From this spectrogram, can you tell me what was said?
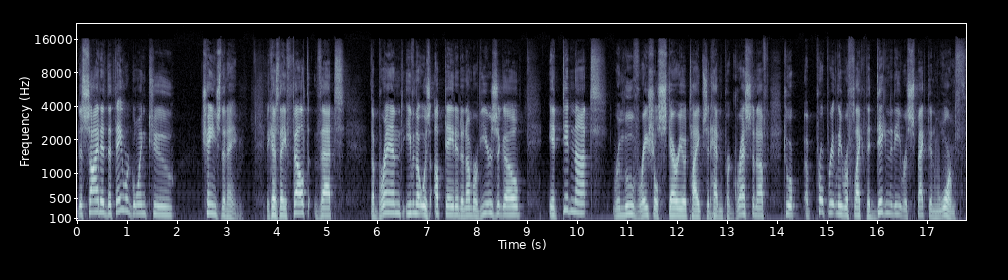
decided that they were going to change the name because they felt that the brand, even though it was updated a number of years ago, it did not remove racial stereotypes. It hadn't progressed enough to appropriately reflect the dignity, respect, and warmth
